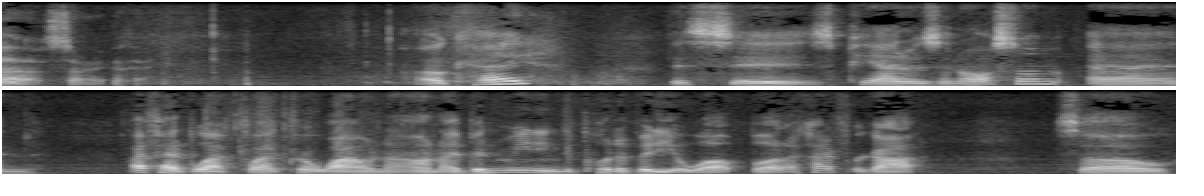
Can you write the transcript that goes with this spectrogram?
Oh, sorry, okay. Okay, this is Pianos and Awesome, and I've had Black Flag for a while now, and I've been meaning to put a video up, but I kind of forgot. So,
